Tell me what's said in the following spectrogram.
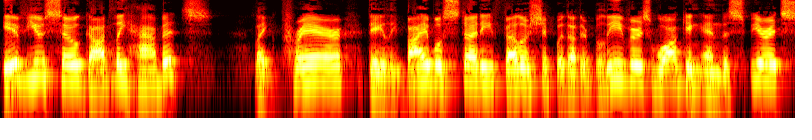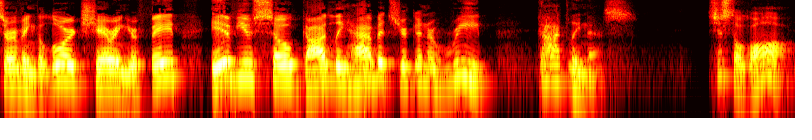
If you sow godly habits, like prayer, daily Bible study, fellowship with other believers, walking in the Spirit, serving the Lord, sharing your faith. If you sow godly habits, you're going to reap godliness. It's just a law.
